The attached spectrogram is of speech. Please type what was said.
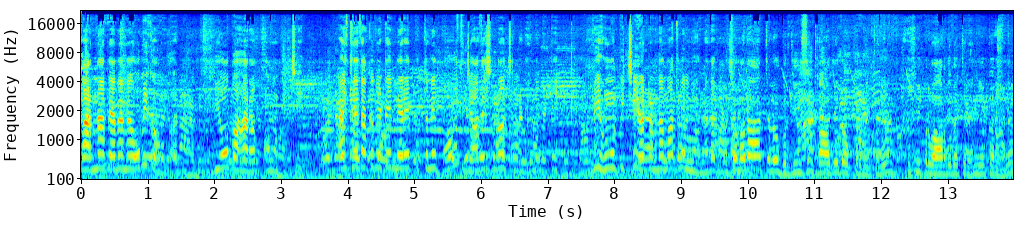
ਕਰਨਾ ਪਿਆ ਮੈਂ ਉਹ ਵੀ ਕਹੂੰਗਾ ਵੀ ਉਹ ਬਾਹਰ ਆਉਣ ਪਿੱਛੇ। ਇੱਥੇ ਤੱਕ ਬੇਟੇ, ਮੇਰੇ ਪੁੱਤ ਨੇ ਬਹੁਤ ਜ਼ਿਆਦਾ ਸੰਘਰਸ਼ ਲੜੇ ਨੇ ਬੇਟੇ। ਵੀ ਹੁਣ ਪਿੱਛੇ ਹਟਣ ਦਾ ਮਤਲਬ ਨਹੀਂ ਉਹਨਾਂ ਦਾ ਬਣਦਾ। ਮਾਤਾ, ਚਲੋ ਗੁਰਜੀਤ ਸਿੰਘ ਖਾਲਜੇ ਡਾਕਟਰ ਬੈਠੇ ਨੇ, ਤੁਸੀਂ ਪਰਿਵਾਰ ਦੇ ਵਿੱਚ ਰਹਿੰਦੇ ਹੋ ਘਰੇ ਨਾ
